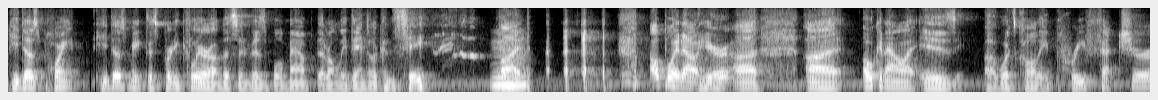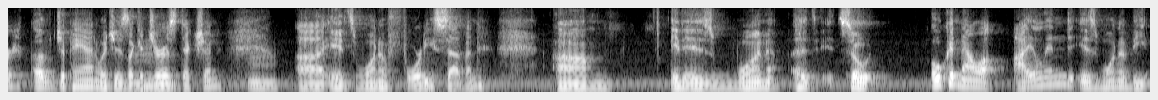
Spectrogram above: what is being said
he does point he does make this pretty clear on this invisible map that only Daniel can see. but I'll point out here, uh, uh, Okinawa is uh, what's called a prefecture of Japan, which is like a Mm. jurisdiction. Mhm. Uh, it's one of 47. Um, it is one. Uh, so, Okinawa Island is one of the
